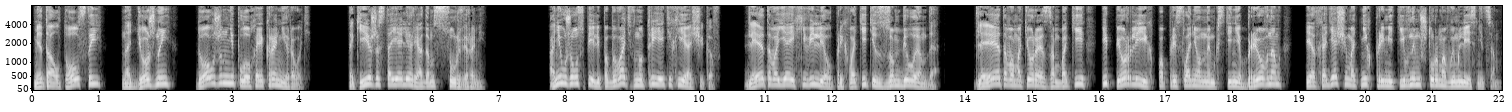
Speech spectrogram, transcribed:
Металл толстый, надежный, должен неплохо экранировать. Такие же стояли рядом с сурверами. Они уже успели побывать внутри этих ящиков. Для этого я их и велел прихватить из зомбиленда. Для этого матерые зомбаки и перли их по прислоненным к стене бревнам и отходящим от них примитивным штурмовым лестницам.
